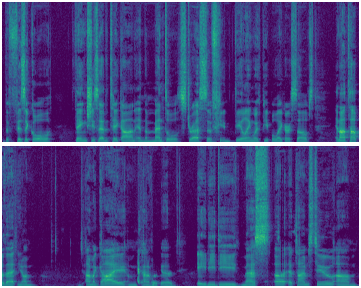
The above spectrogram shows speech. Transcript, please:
the physical things she's had to take on and the mental stress of dealing with people like ourselves and on top of that, you know, I'm I'm a guy. I'm kind of like a ADD mess uh, at times too. Um,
